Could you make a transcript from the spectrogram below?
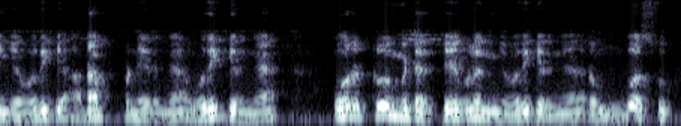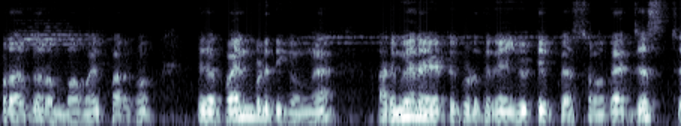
நீங்கள் ஒதுக்கி அடாப்ட் பண்ணிடுங்க ஒதுக்கிடுங்க ஒரு டூ மீட்டர் கேபிளை நீங்கள் ஒதுக்கிடுங்க ரொம்ப சூப்பராக இருக்கும் ரொம்ப அமைப்பாக இருக்கும். இதை பயன்படுத்திக்கோங்க. அருமையான ரேட்டு கொடுத்துருக்கேன் யூடியூப் கஸ்டமருக்காக ஜஸ்ட்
